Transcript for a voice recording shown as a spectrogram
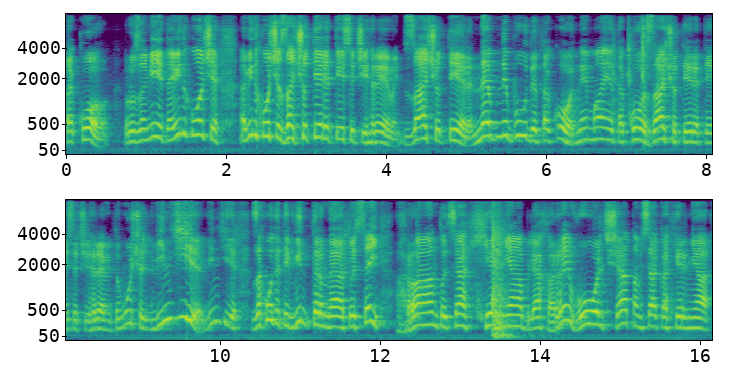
такого. Розумієте, а він хоче, а він хоче за 4 тисячі гривень. За 4. Не, не буде такого, немає такого за 4 тисячі гривень. Тому що він є, він є. Заходите в інтернет, ось цей грант, оця херня, бляха, револьт, ще там всяка херня.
